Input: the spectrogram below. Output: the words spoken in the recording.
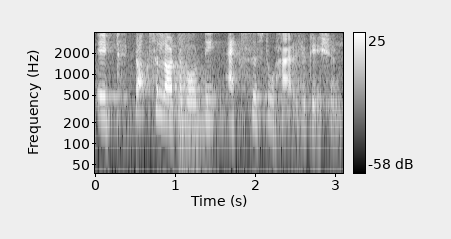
it talks a lot about the access to higher education.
